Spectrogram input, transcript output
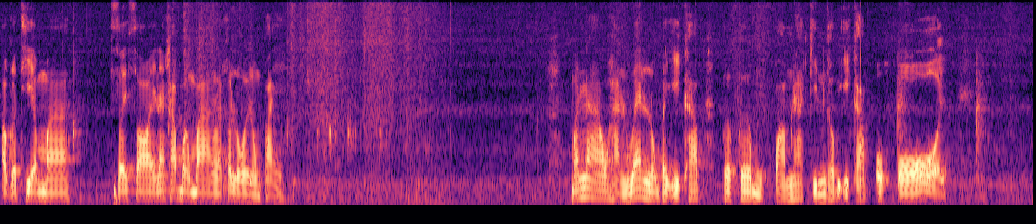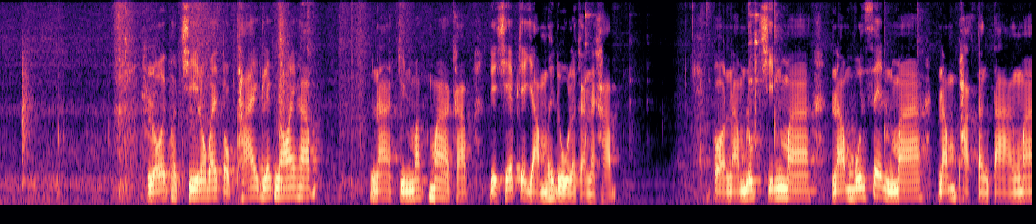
เอากระเทียมมาซอยๆนะครับ บางๆ แล้วก็โรยลงไปมะนาวหั่นแว่นลงไปอีกครับ เพื่อเพิ่มความน่ากินเข้าไปอีกครับ โอ้โหโรยผักชีลงไปตบท้ายเล็กน้อยครับ น่ากินมากๆครับ เดี๋ยวเชฟจะยำให้ดูแล้วกันนะครับ ก็นำลูกชิ้นมานำบุ้นเส้นมานำผักต่างๆ มา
